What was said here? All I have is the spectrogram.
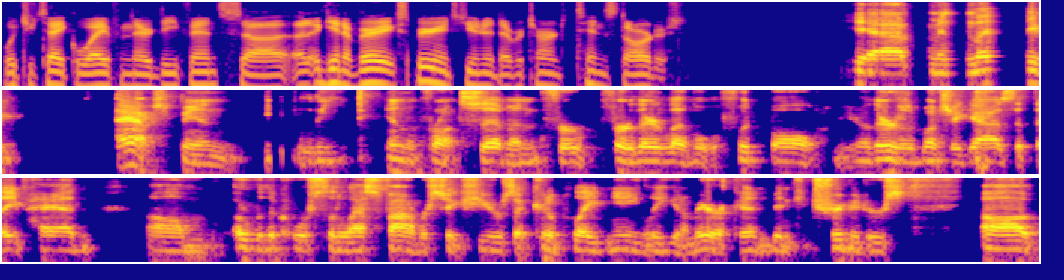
what you take away from their defense? Uh, again, a very experienced unit that returned ten starters. Yeah, I mean they App's been elite in the front seven for for their level of football. You know, there's a bunch of guys that they've had um, over the course of the last five or six years that could have played in any league in America and been contributors. Uh,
